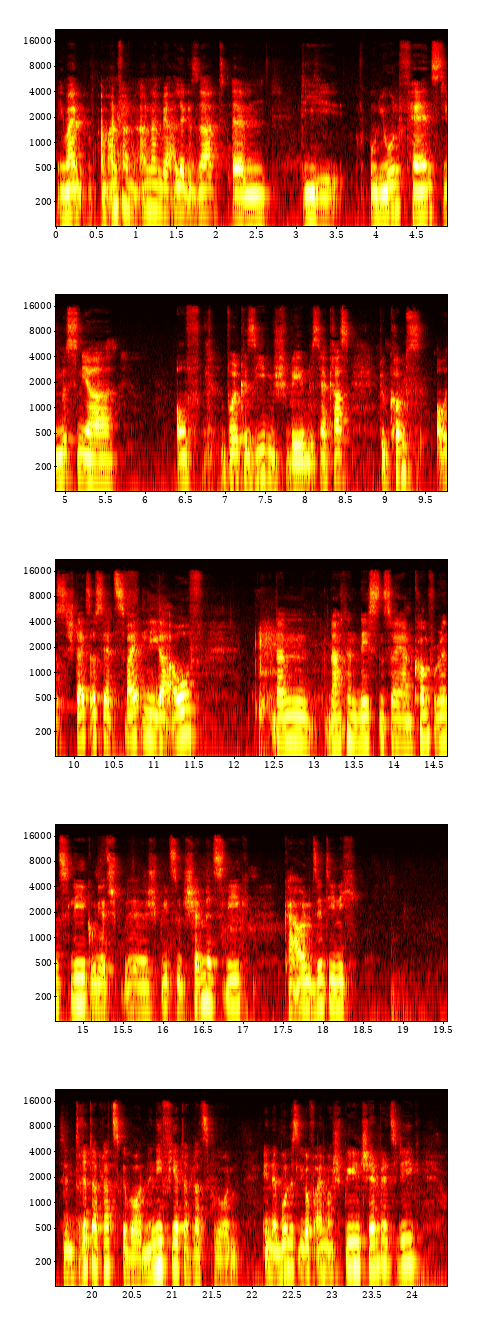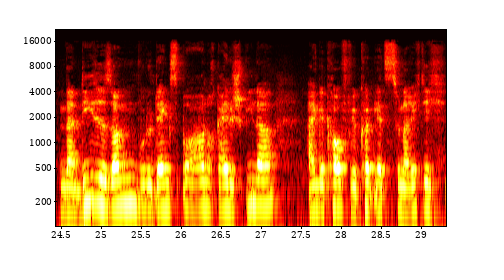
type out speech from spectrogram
Ich meine, am Anfang an haben wir alle gesagt, ähm, die Union-Fans, die müssen ja auf Wolke 7 schweben. Das ist ja krass du kommst aus, steigst aus der zweiten Liga auf, dann nach den nächsten zwei Jahren Conference League und jetzt äh, spielst du Champions League. Keine Ahnung, sind die nicht, sind dritter Platz geworden, nee, vierter Platz geworden. In der Bundesliga auf einmal spielen Champions League und dann die Saison, wo du denkst, boah, noch geile Spieler eingekauft, wir könnten jetzt zu einer richtig,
